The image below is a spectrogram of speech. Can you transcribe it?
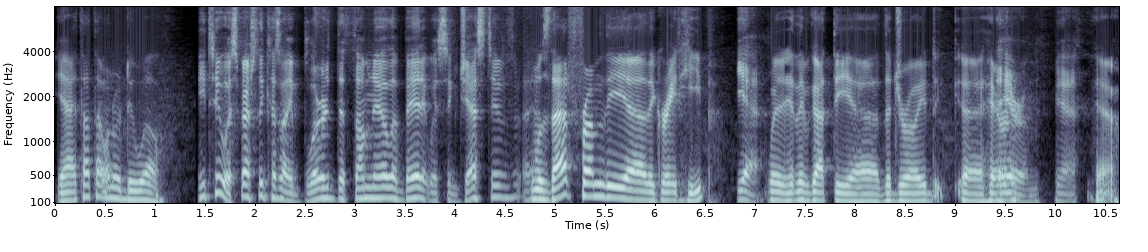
Yeah, I thought that one would do well. Me too, especially because I blurred the thumbnail a bit. It was suggestive. Was that from the uh, the Great Heap? Yeah, where they've got the uh, the droid uh, harem. The harem. Yeah, yeah.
